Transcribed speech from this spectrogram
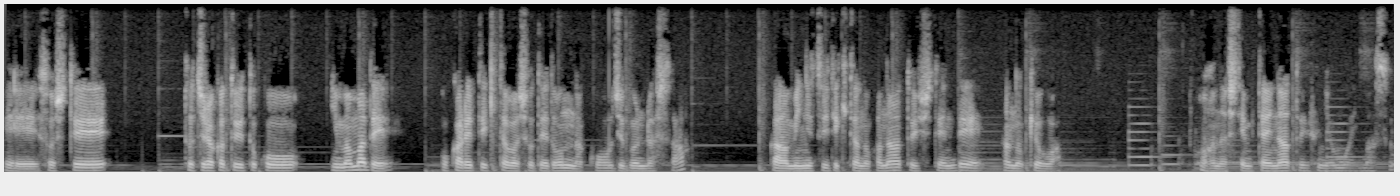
えーそして、どちらかというと、こう、今まで置かれてきた場所でどんなこう自分らしさが身についてきたのかなという視点で、あの、今日はお話してみたいなというふうに思います。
